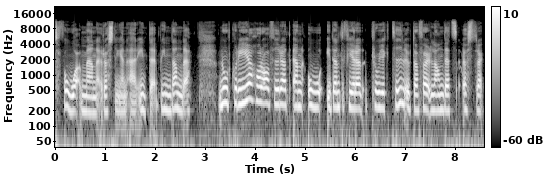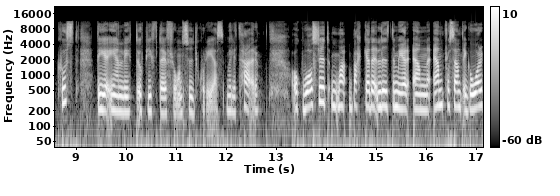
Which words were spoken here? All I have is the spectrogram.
två men röstningen är inte bindande. Nordkorea har avfyrat en oidentifierad projektil utanför landets östra kust. Det är enligt uppgifter från Sydkoreas militär. Och Wall Street backade lite mer än 1% igår.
